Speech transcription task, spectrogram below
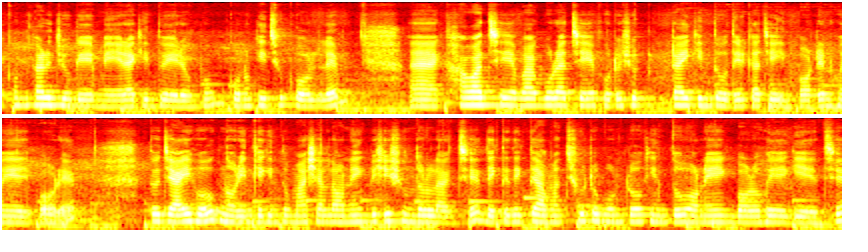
এখনকার যুগে মেয়েরা কিন্তু এরকম। কোনো কিছু করলে খাওয়াচ্ছে বা ঘোরাচ্ছে ফটোশ্যুটটাই কিন্তু ওদের কাছে ইম্পর্টেন্ট হয়ে পড়ে। তো যাই হোক, নরিনকে কিন্তু মাসাল্লাহ অনেক বেশি সুন্দর লাগছে। দেখতে দেখতে আমার ছোটো বোনটাও কিন্তু অনেক বড় হয়ে গিয়েছে।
